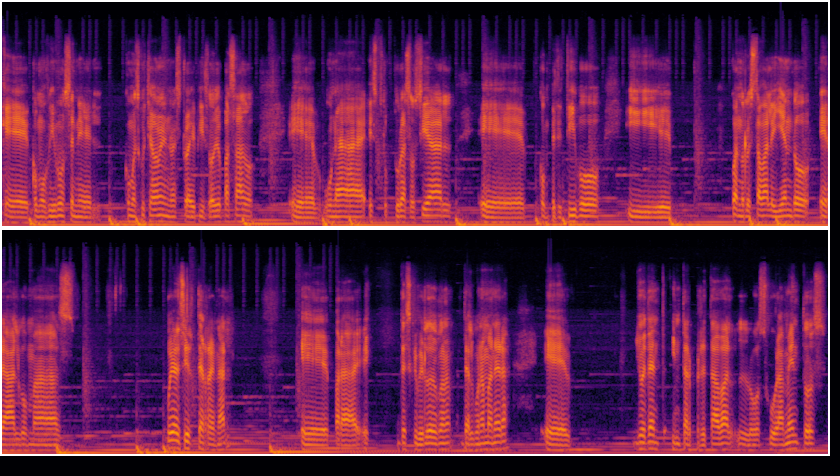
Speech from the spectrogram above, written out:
que como vimos en el, como escucharon en nuestro episodio pasado, eh, una estructura social, eh, competitivo y cuando lo estaba leyendo era algo más, voy a decir, terrenal, eh, para eh, describirlo de alguna, manera. yo interpretaba los juramentos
